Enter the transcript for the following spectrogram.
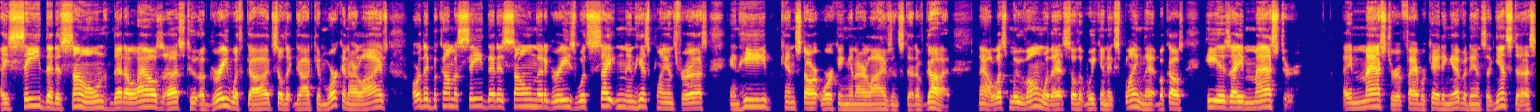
a seed that is sown that allows us to agree with God so that God can work in our lives or they become a seed that is sown that agrees with Satan and his plans for us, and he can start working in our lives instead of God. Now, let's move on with that so that we can explain that because he is a master, a master of fabricating evidence against us,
